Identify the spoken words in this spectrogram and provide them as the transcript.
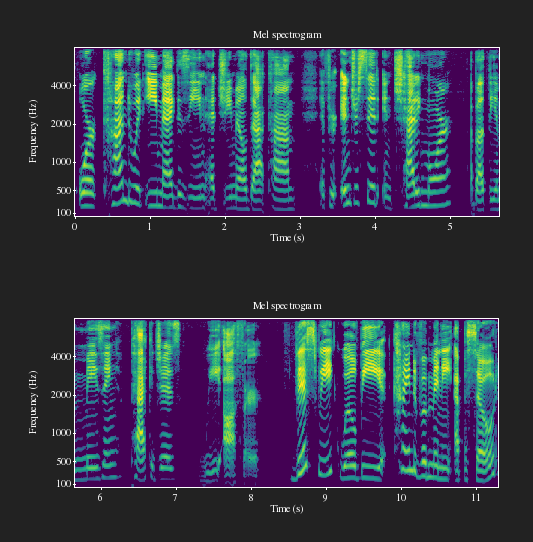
or conduitemagazine at gmail.com if you're interested in chatting more about the amazing packages we offer. This week will be kind of a mini episode.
